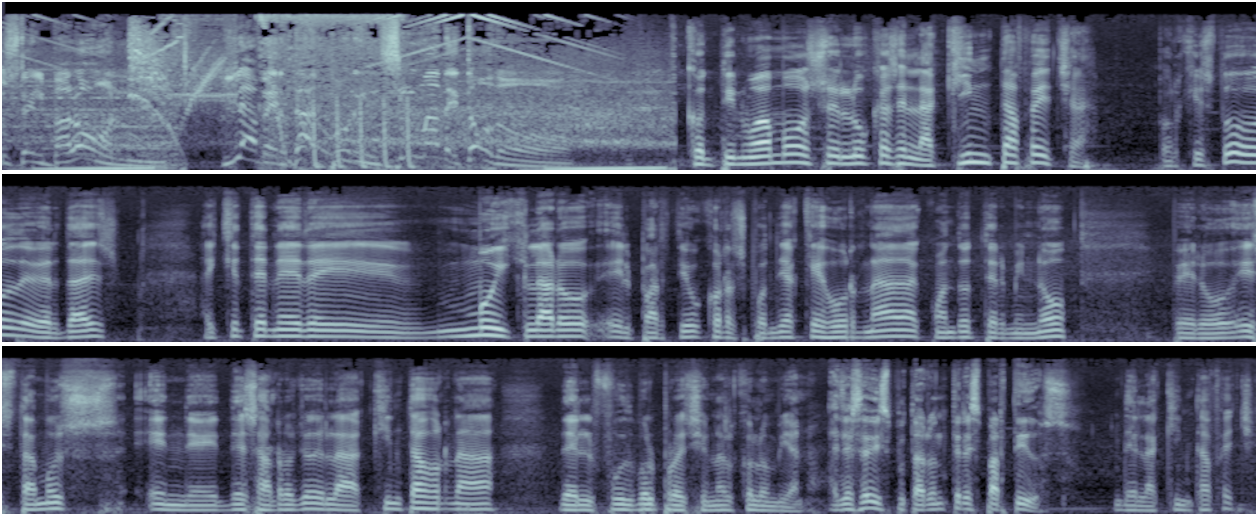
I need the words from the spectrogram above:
Dueños del Balón. La verdad por encima de todo. Continuamos, eh, Lucas, en la quinta fecha, porque esto de verdad es, hay que tener eh, muy claro el partido corresponde a qué jornada, cuándo terminó, pero estamos en eh, desarrollo de la quinta jornada del fútbol profesional colombiano, Ayer se disputaron tres partidos. de la quinta fecha.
